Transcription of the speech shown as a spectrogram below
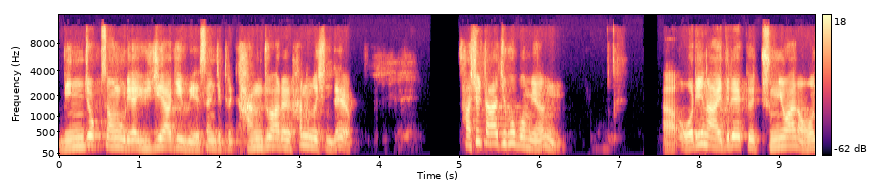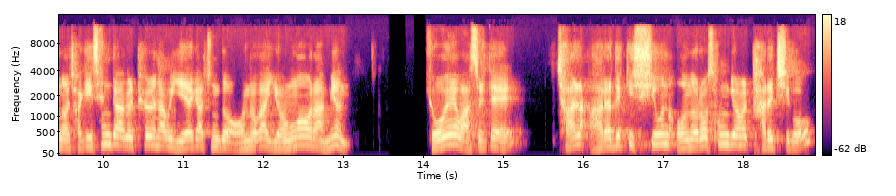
민족성을 우리가 유지하기 위해서 이제 그 강조를 하는 것인데요. 사실 따지고 보면 아, 어린 아이들의 그 중요한 언어, 자기 생각을 표현하고 있는 그 언어가 영어라면 교회에 왔을 때 잘 알아듣기 쉬운 언어로 성경을 가르치고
